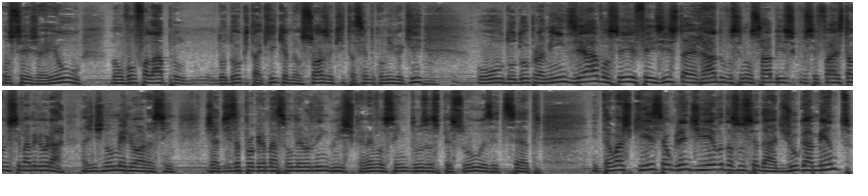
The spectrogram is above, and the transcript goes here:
Ou seja, eu não vou falar pro Dodô que está aqui, que é meu sócio aqui, está sempre comigo aqui, hum. ou o Dodô para mim dizer, ah, você fez isso, está errado, você não sabe isso que você faz, talvez você vai melhorar. A gente não melhora assim. Já diz a programação neurolinguística, né? Você induz as pessoas, etc. Então acho que esse é o grande erro da sociedade. Julgamento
